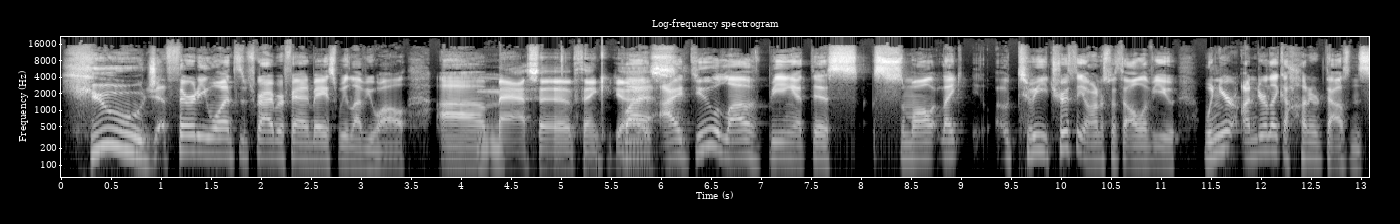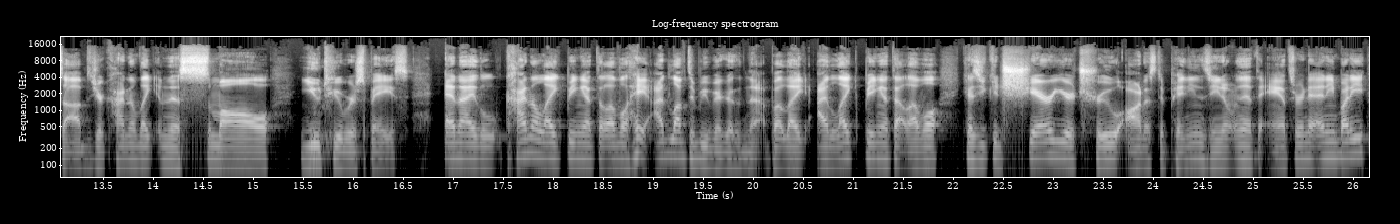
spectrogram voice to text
huge 31 subscriber fan base. We love you all. Um massive. Thank you guys. But i do love being at this small like to be truthfully honest with all of you when you're under like a hundred thousand subs you're kind of like in this small youtuber space and I kind of like being at the level. Hey, I'd love to be bigger than that, but like I like being at that level because you could share your true, honest opinions. You don't really have to answer to anybody.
